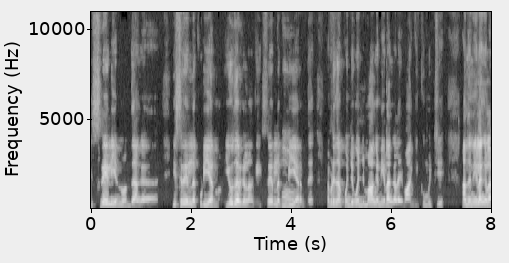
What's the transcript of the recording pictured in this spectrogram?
இஸ்ரேலியன் வந்து அங்க இஸ்ரேல்ல குடியேறணும் யூதர்கள் அங்க இஸ்ரேல்ல. குடியேறந்து அப்படிதான் கொஞ்சம் கொஞ்சமா அங்க நிலங்களை வாங்கி குமிச்சு அந்த நிலங்களை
